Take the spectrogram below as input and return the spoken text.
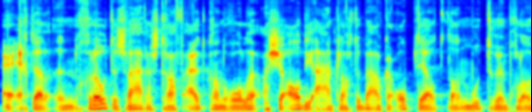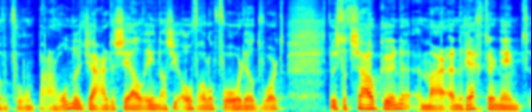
er echt wel een grote zware straf uit kan rollen. Als je al die aanklachten bij elkaar optelt, dan moet Trump geloof ik voor een paar honderd jaar de cel in als hij overal op veroordeeld wordt. Dus dat zou kunnen, maar een rechter neemt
